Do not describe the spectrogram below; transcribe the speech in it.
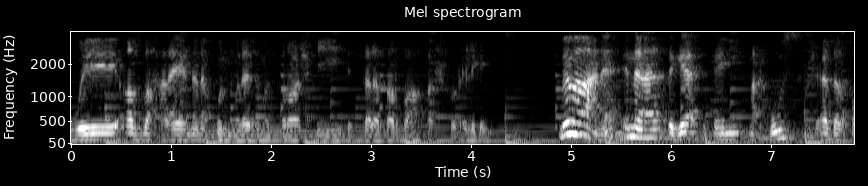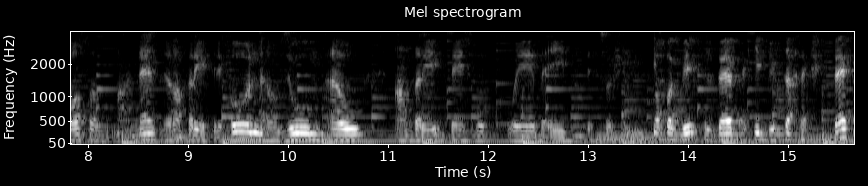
وأصبح عليا إن أنا أكون ملازم الفراش في الثلاث أربع أشهر اللي جايين. بما معناه ان أنا رجعت تاني محبوس مش قادر أتواصل مع الناس غير عن طريق التليفون أو Zoom أو عن طريق فيسبوك وبقية ال social media. ربك بيقفل الباب أكيد بيفتح لك شباك،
